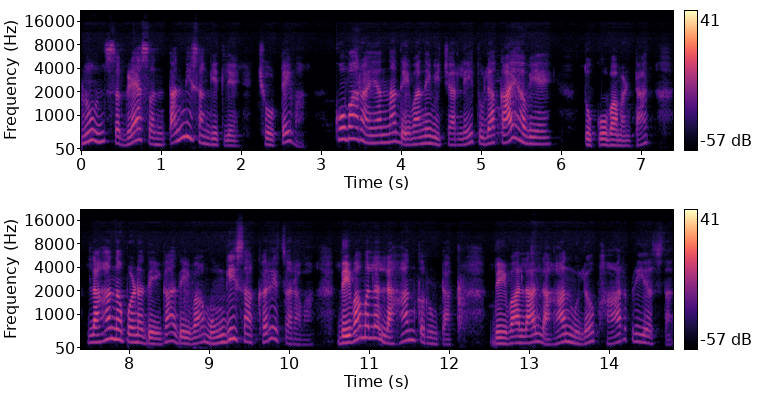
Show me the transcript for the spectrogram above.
म्हणून सगळ्या संतांनी सांगितले छोटे व्हा. तुकोबारायांना देवाने विचारले तुला काय हवे आहे? तुकोबा म्हणतात लहानपण देगा देवा मुंगी साखरे चरावा. देवा मला लहान करून टाक. देवाला लहान मुलं फार प्रिय असतात.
